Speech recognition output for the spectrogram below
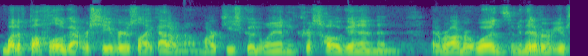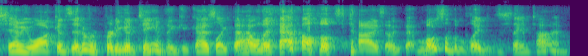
what if Buffalo got receivers like I don't know Marquise Goodwin and Chris Hogan and and Robert Woods. I mean, they have, a, Sammy Watkins. They have a pretty good team. They get guys like that. Well, they had all those guys. I think that most of them played at the same time.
